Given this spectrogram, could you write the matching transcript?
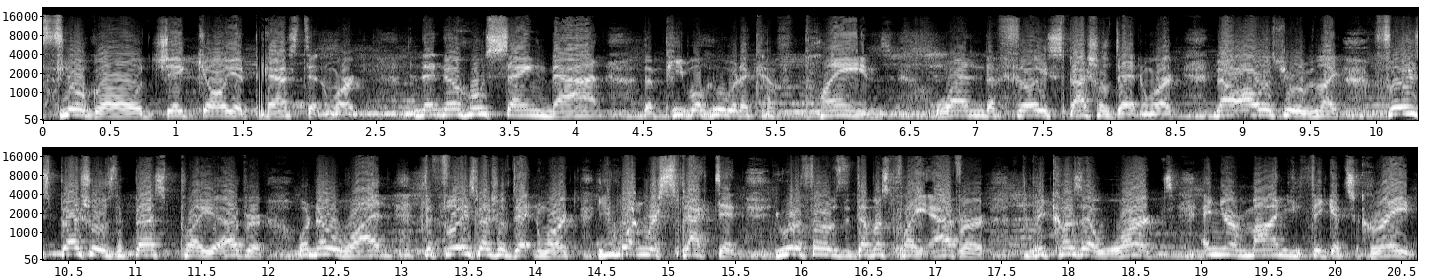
field goal, Jake Gilliard pass didn't work. And then know who's saying that? The people who would have complained when the Philly special didn't work. Now all those people have been like, Philly special is the best play ever. Well, know what? The Philly special didn't work, you wouldn't respect it. You would have thought it was the dumbest play ever. Because it worked, in your mind you think it's great.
